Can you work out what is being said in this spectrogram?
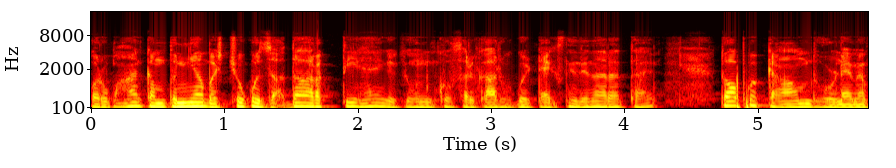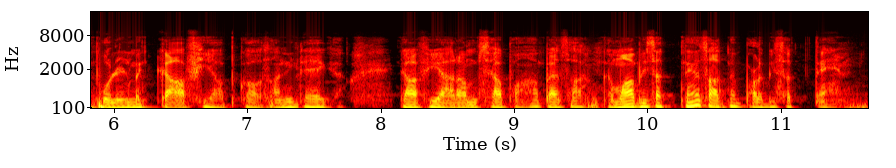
और वहाँ कंपनियाँ बच्चों को ज़्यादा रखती हैं क्योंकि उनको सरकार को कोई टैक्स नहीं देना रहता है। तो आपको काम ढूँढने में पोलैंड में काफ़ी आपको आसानी रहेगा, काफ़ी आराम से आप वहाँ पैसा कमा भी सकते हैं, साथ में पढ़ भी सकते हैं।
